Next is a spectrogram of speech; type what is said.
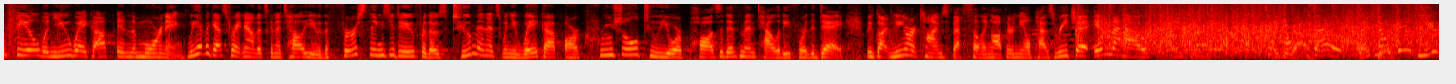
you feel when you wake up in the morning? We have a guest right now that's going to tell you the first things you do for those two minutes when you wake up are crucial to your positive mentality for the day. We've got New York Times bestselling author Neil Pasricha in the house. Thank you. Thank you, guys. Thank you. No, thank you.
